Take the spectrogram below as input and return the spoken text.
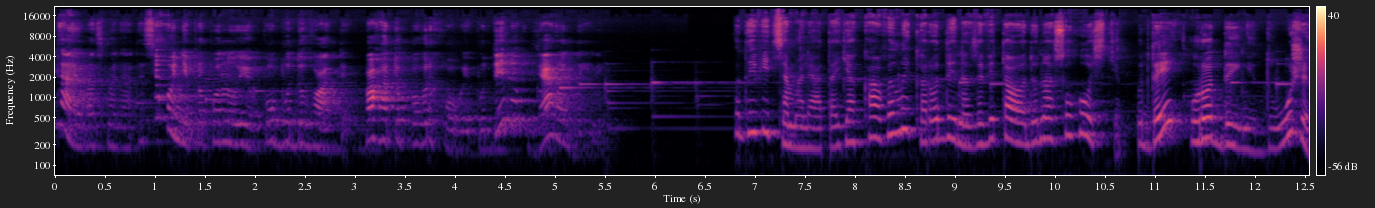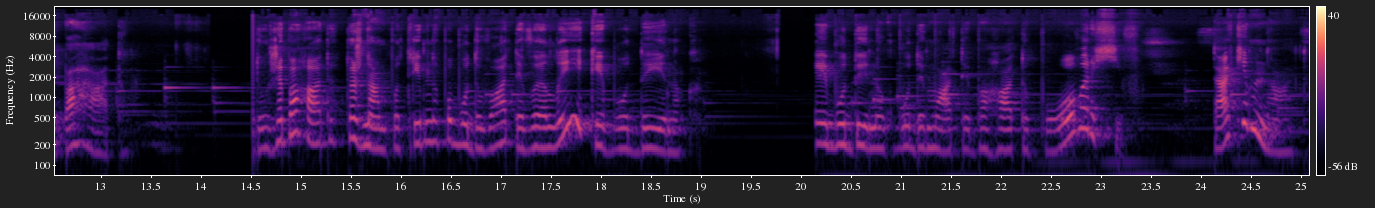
Вітаю вас, малята! Сьогодні пропоную побудувати багатоповерховий будинок для родини. Подивіться, малята, яка велика родина завітала до нас у гості. Людей у родині дуже багато. Дуже багато, тож нам потрібно побудувати великий будинок. Цей будинок буде мати багато поверхів та кімнат.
